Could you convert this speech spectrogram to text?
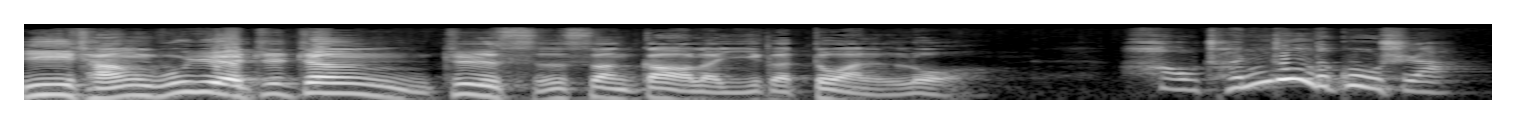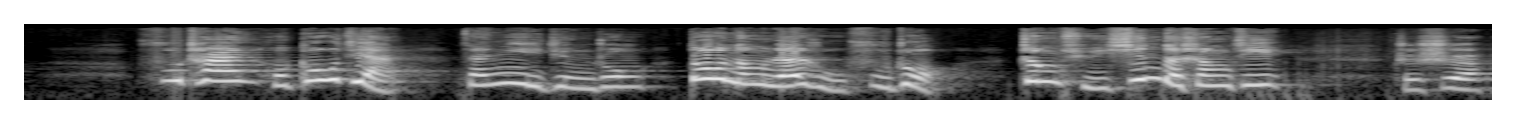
一场吴越之争至此算告了一个段落。好沉重的故事啊！夫差和勾践在逆境中都能忍辱负重，争取新的生机。只是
